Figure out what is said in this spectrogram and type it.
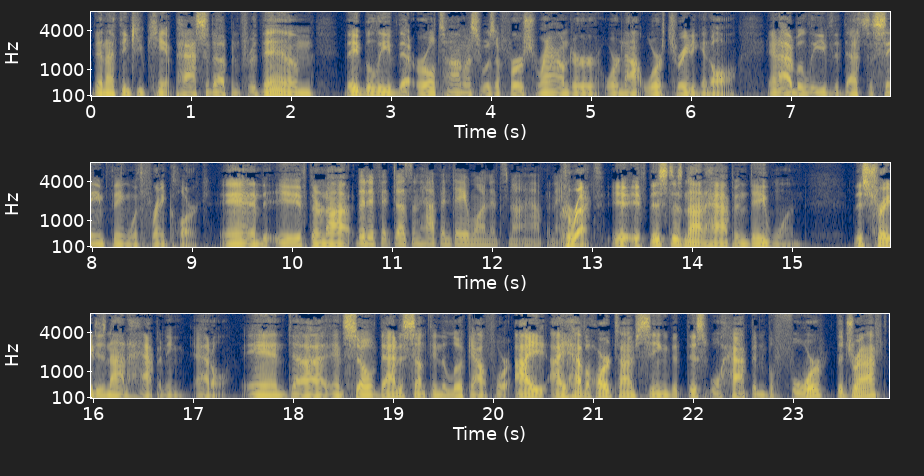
then I think you can't pass it up. And for them, they believe that Earl Thomas was a first rounder or not worth trading at all. And I believe that that's the same thing with Frank Clark. And if they're not That if it doesn't happen day one, it's not happening. Correct. If this does not happen day one, this trade is not happening at all, and uh, and so that is something to look out for. I, I have a hard time seeing that this will happen before the draft.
